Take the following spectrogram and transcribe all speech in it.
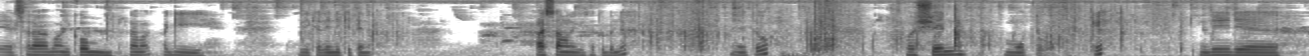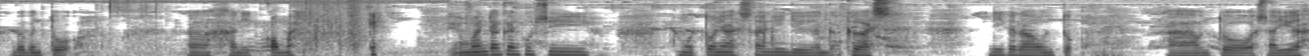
Okay, Assalamualaikum, selamat pagi. Jadi kali ni kita nak pasang lagi satu benda iaitu cushion motor. Okey. Jadi dia berbentuk uh, honeycomb ah. Okey. Okay, memandangkan kursi motornya asal ni dia agak keras. Jadi kalau untuk uh, untuk saya lah.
